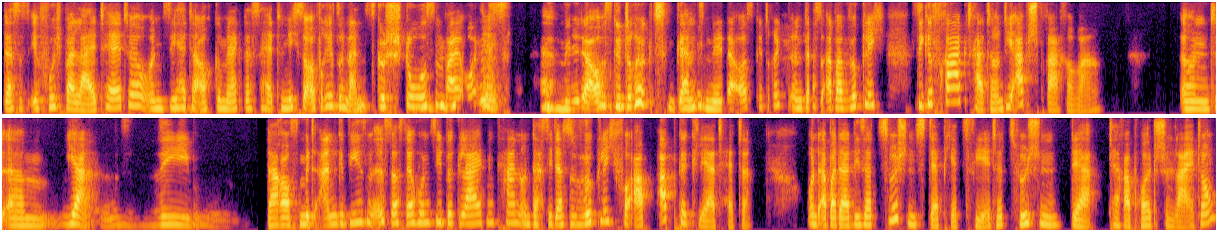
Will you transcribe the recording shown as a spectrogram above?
dass es ihr furchtbar leid täte und sie hätte auch gemerkt, dass er hätte nicht so auf Resonanz gestoßen bei uns. milde ausgedrückt, ganz milde ausgedrückt und das aber wirklich sie gefragt hatte und die Absprache war. Und ähm, ja, sie darauf mit angewiesen ist, dass der Hund sie begleiten kann und dass sie das wirklich vorab abgeklärt hätte. Und aber da dieser Zwischenstep jetzt fehlte zwischen der therapeutischen Leitung,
